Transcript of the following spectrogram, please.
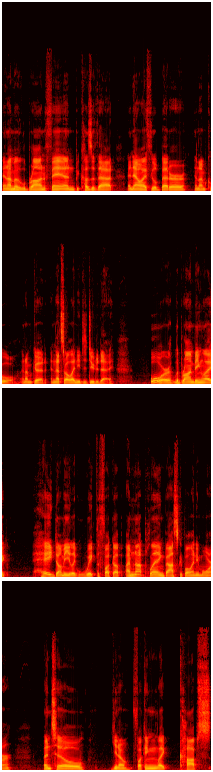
and I'm a LeBron fan because of that and now I feel better and I'm cool and I'm good and that's all I need to do today or LeBron being like, "Hey, dummy, like wake the fuck up. I'm not playing basketball anymore until you know, fucking like cops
